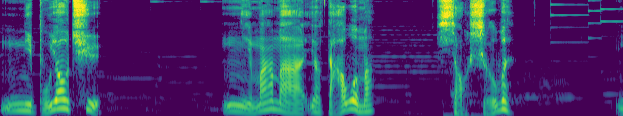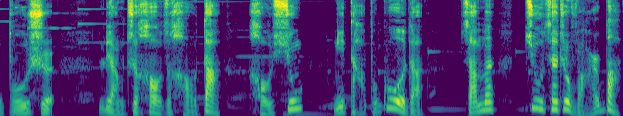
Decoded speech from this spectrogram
你不要去，你妈妈要打我吗？小蛇问。不是，两只耗子好大，好凶。你打不过的，咱们就在这玩吧。”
